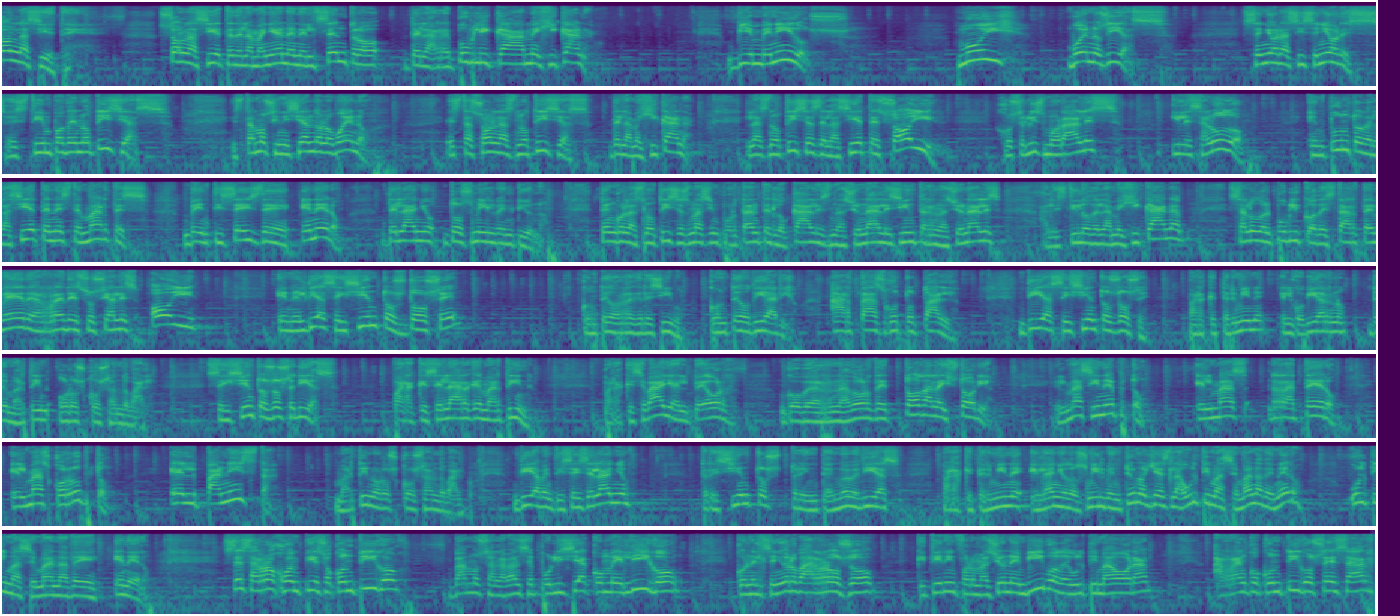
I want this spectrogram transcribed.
Son las 7. Son las 7 de la mañana en el centro de la República Mexicana. Bienvenidos. Muy buenos días. Señoras y señores, es tiempo de noticias. Estamos iniciando lo bueno. Estas son las noticias de la mexicana. Las noticias de las 7. Soy José Luis Morales y les saludo en punto de las 7 en este martes 26 de enero del año 2021. Tengo las noticias más importantes locales, nacionales internacionales al estilo de la mexicana. Saludo al público de Star TV, de redes sociales. Hoy, en el día 612, conteo regresivo, conteo diario, hartazgo total. Día 612 para que termine el gobierno de Martín Orozco Sandoval. 612 días para que se largue Martín, para que se vaya el peor gobernador de toda la historia, el más inepto, el más ratero, el más corrupto, el panista, Martín Orozco Sandoval. Día 26 del año, 339 días para que termine el año 2021. Ya es la última semana de enero, última semana de enero. César Rojo, empiezo contigo. Vamos al avance policíaco. Me ligo con el señor Barroso, que tiene información en vivo de última hora. Arranco contigo, César.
